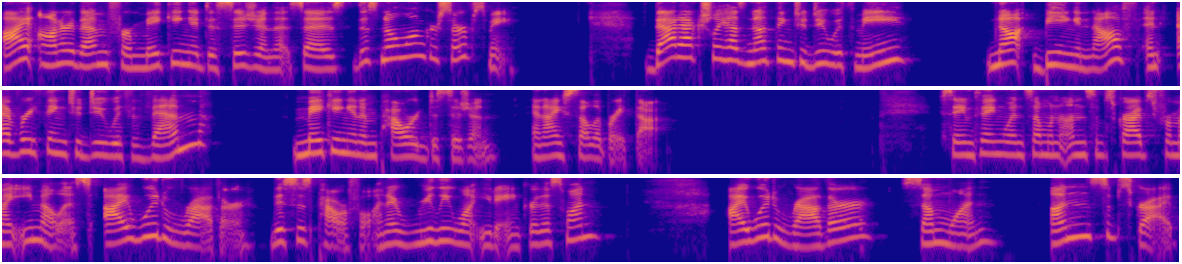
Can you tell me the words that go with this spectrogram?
I honor them for making a decision that says, this no longer serves me. That actually has nothing to do with me not being enough and everything to do with them making an empowered decision. And I celebrate that. Same thing when someone unsubscribes from my email list. I would rather, this is powerful, and I really want you to anchor this one. I would rather someone unsubscribe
